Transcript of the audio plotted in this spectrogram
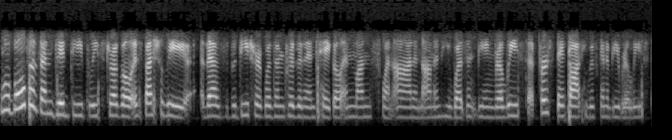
Well, both of them did deeply struggle, especially as Dietrich was in prison in Tegel and months went on and on and he wasn't being released. At first they thought he was going to be released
